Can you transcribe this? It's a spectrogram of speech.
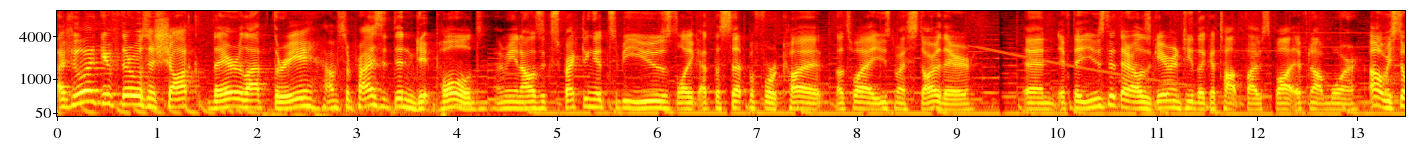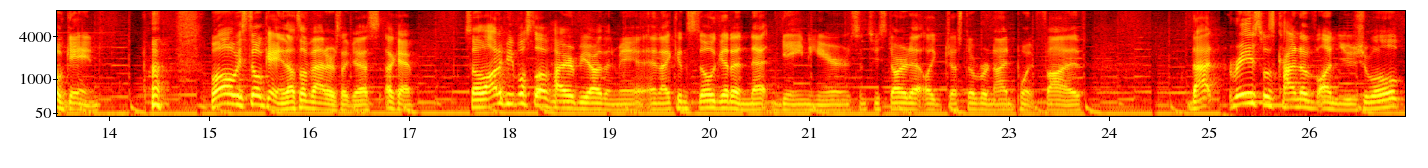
I feel like if there was a shock there lap three, I'm surprised it didn't get pulled. I mean, I was expecting it to be used like at the set before cut. That's why I used my star there. And if they used it there, I was guaranteed like a top five spot, if not more. Oh, we still gained. well, we still gained. That's what matters, I guess. Okay. So a lot of people still have higher VR than me, and I can still get a net gain here since we started at like just over 9.5. That race was kind of unusual,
